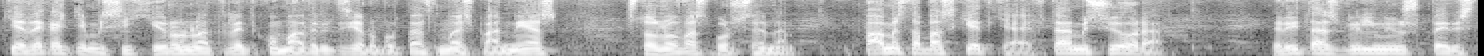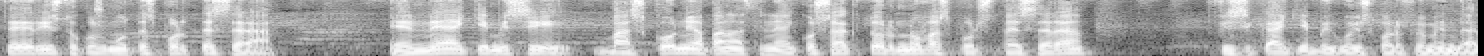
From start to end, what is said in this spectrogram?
Και 10 και μισή Χιρόνα Ατλέτικο Μαδρίτη για το πρωτάθλημα Ισπανίας στο Nova Sports 1. Πάμε στα μπασκέτια. 7,5 ώρα. Ρίτας Βίλνιους Περιστέρι στο Κοσμοτέ Sport 4. 9 και μισή. Μπασκόνια Παναθηναϊκός Άκτορ Nova Sports 4. Φυσικά και bwin Sport FM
